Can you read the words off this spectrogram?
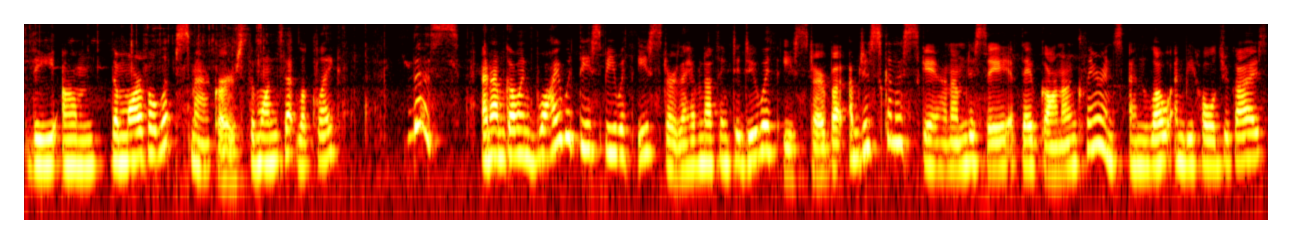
the um, the Marvel lip smackers, the ones that look like this. And I'm going, why would these be with Easter? They have nothing to do with Easter. But I'm just going to scan them to see if they've gone on clearance. And lo and behold, you guys,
